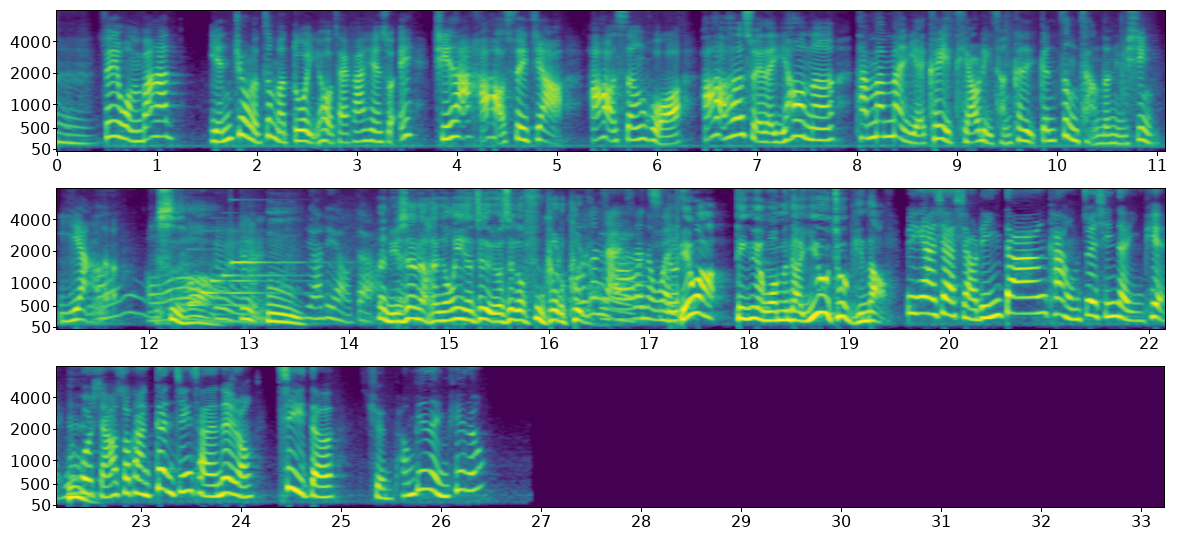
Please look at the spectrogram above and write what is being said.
所以我们帮他研究了这么多以后，才发现说，哎，其实他好好睡觉。好好生活，好好喝水了以后呢，他慢慢也可以调理成可以跟正常的女性一样了。是哈，嗯嗯，压力好大。那女生呢，很容易的这个有这个妇科的困扰。都是男生的问题。别忘了订阅我们的 YouTube 频道，并按下小铃铛，看我们最新的影片。如果想要收看更精彩的内容，记得选旁边的影片哦。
